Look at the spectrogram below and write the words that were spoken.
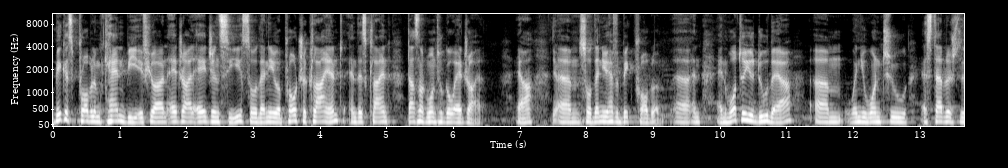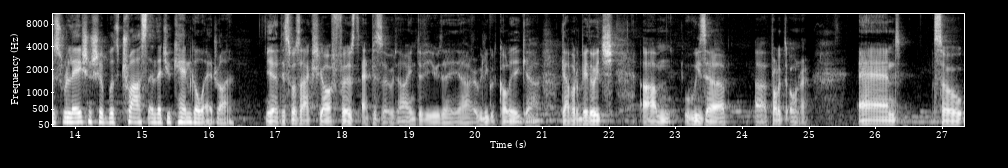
biggest problem can be if you are an agile agency. So then you approach a client, and this client does not want to go agile. Yeah. yeah. Um, so then you have a big problem. Uh, and and what do you do there um, when you want to establish this relationship with trust and that you can go agile? Yeah, this was actually our first episode. I interviewed a, uh, a really good colleague, uh, Gabor Bedovic, um, who is a, a product owner, and so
